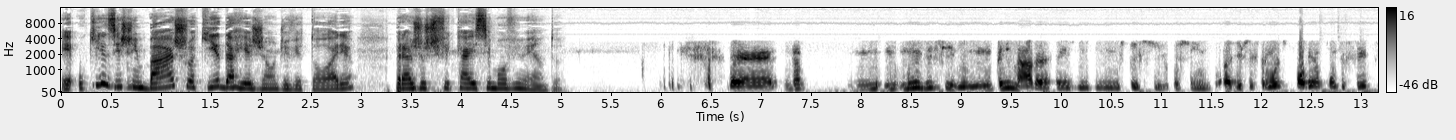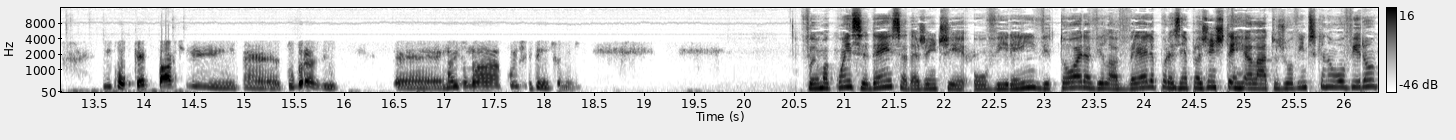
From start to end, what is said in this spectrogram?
é, o que existe embaixo aqui da região de Vitória para justificar esse movimento? É, não, não, existe, não, não tem nada em, em, específico. Assim. Esses tremores podem acontecer em qualquer parte é, do Brasil, é, mas uma coincidência mesmo. Foi uma coincidência da gente ouvir em Vitória, Vila Velha, por exemplo, a gente tem relatos de ouvintes que não ouviram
